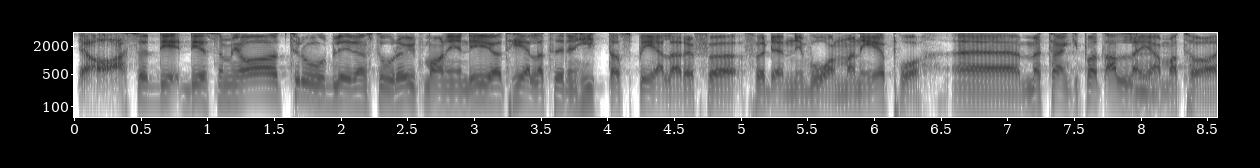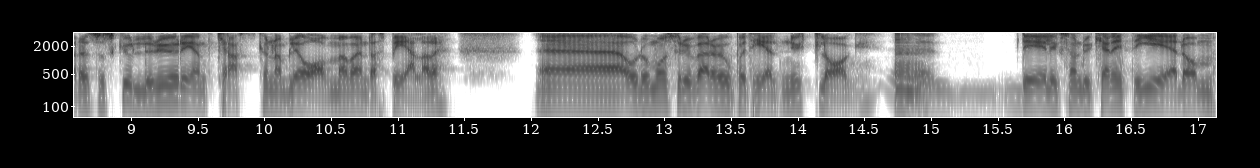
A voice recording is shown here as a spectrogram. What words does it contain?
Ja, alltså det, det som jag tror blir den stora utmaningen, det är ju att hela tiden hitta spelare för, för den nivån man är på. Uh, med tanke på att alla är mm. amatörer så skulle du ju rent krast kunna bli av med varenda spelare. Uh, och då måste du värva ihop ett helt nytt lag. Mm. Det är liksom, du kan inte ge dem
